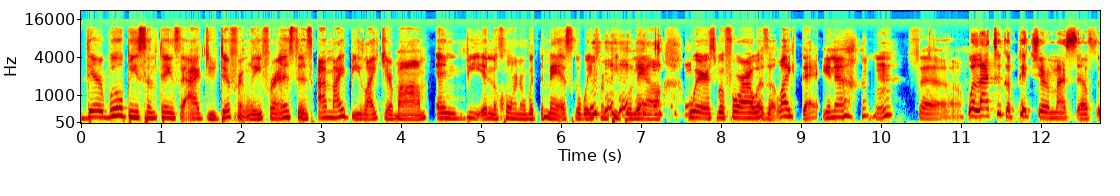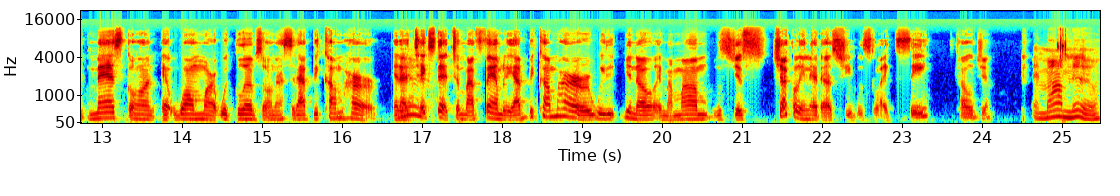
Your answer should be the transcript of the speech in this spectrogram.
there will be some things that I do differently. For instance, I might be like your mom and be in the corner with the mask away from people now, whereas before I wasn't like that, you know? Mm-hmm. So, well, I took a picture of myself with mask on at Walmart with gloves on. I said, I've become her. And yeah. I text that to my family. I've become her. We, you know, and my mom was just chuckling at us. She was like, see, told you. And mom knew.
